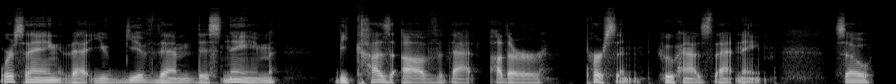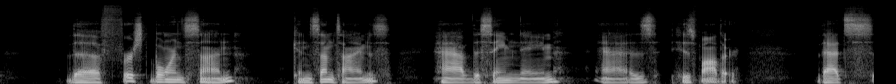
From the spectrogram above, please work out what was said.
we're saying that you give them this name because of that other person who has that name. So the firstborn son can sometimes have the same name as his father. That's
